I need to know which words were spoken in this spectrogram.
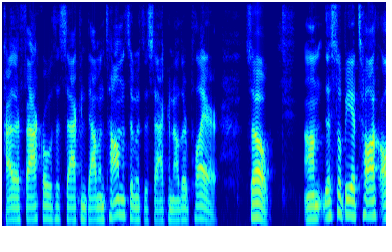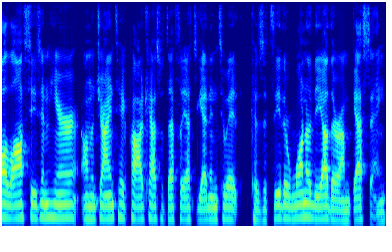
Kyler Fackrell with a sack and Dalvin Tomlinson with a sack, another player. So um, this will be a talk all off season here on the Giant Take podcast. We'll definitely have to get into it because it's either one or the other, I'm guessing.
